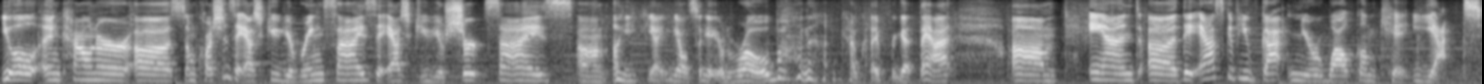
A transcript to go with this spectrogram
you'll encounter uh, some questions. They ask you your ring size, they ask you your shirt size. Um, oh, yeah, you also get your robe. How could I forget that? Um, and uh, they ask if you've gotten your welcome kit yet.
